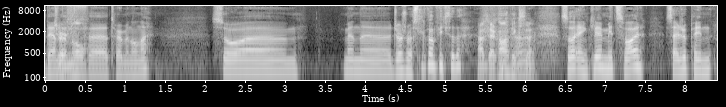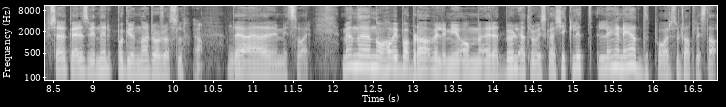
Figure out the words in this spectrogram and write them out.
Terminal. DNF-terminal, nei. Så eh, Men eh, George Russell kan fikse det. Ja, Det kan han fikse. Så egentlig mitt svar Sergio, Pin- Sergio Perez vinner pga. George Russell. Ja. Det er mitt svar. Men eh, nå har vi babla veldig mye om Red Bull. Jeg tror vi skal kikke litt lenger ned på resultatlista.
